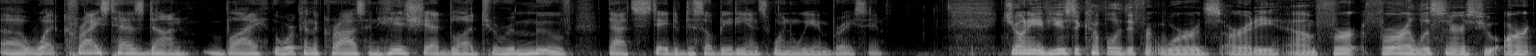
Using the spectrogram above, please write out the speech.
uh, what Christ has done by the work on the cross and his shed blood to remove that state of disobedience when we embrace him. Johnny, you've used a couple of different words already. Um, for for our listeners who aren't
